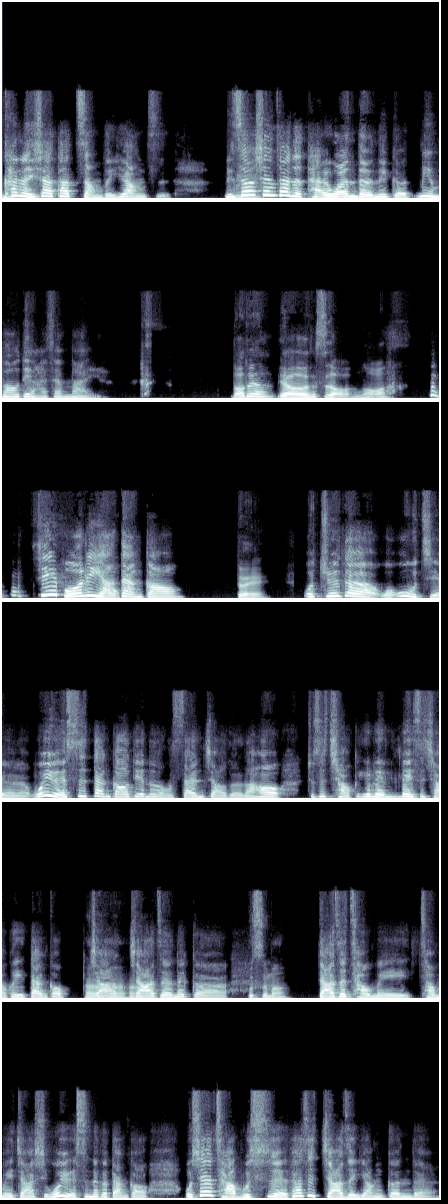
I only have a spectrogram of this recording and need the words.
看了一下他长的样子。嗯你知道现在的台湾的那个面包店还在卖耶？哦，对啊，要是哦，很好啊。西伯利亚蛋糕，对，我觉得我误解了，我以为是蛋糕店那种三角的，然后就是巧克，有点类似巧克力蛋糕夹夹着那个，不是吗？夹着草莓草莓夹心，我以为是那个蛋糕，我现在查不是，它是夹着羊羹的，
